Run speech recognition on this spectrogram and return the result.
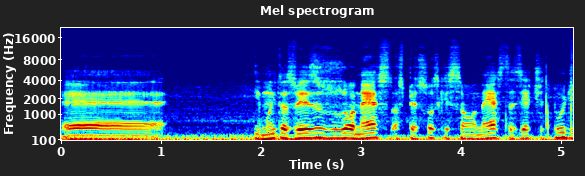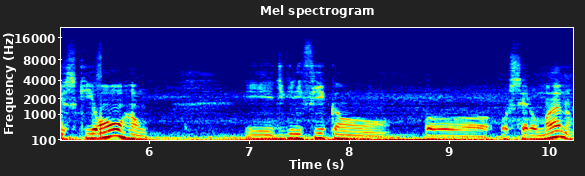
É, e muitas vezes os honestos, as pessoas que são honestas e atitudes que honram e dignificam o, o ser humano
